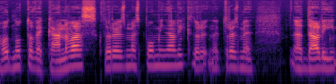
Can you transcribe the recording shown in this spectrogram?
hodnotové canvas, ktoré sme spomínali, ktoré, ktoré sme e, dali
